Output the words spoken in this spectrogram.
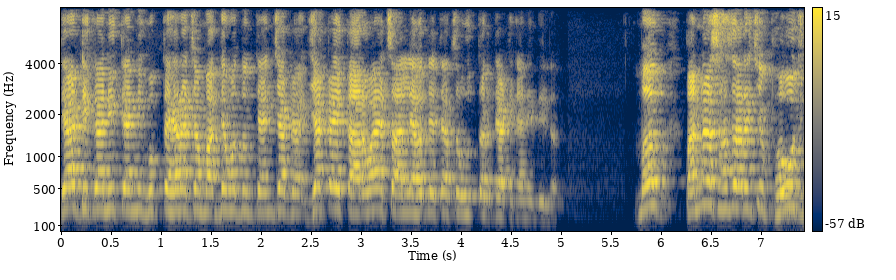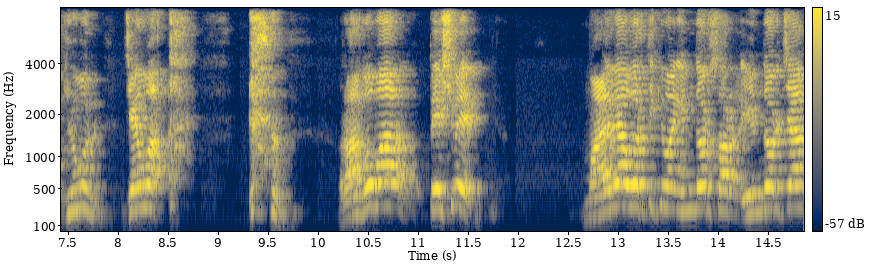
त्या ठिकाणी त्यांनी गुप्तहेराच्या माध्यमातून त्यांच्या ज्या काही कारवाया चालल्या होत्या त्याचं उत्तर त्या ठिकाणी दिलं. मग पन्नास हजाराची फौज घेऊन जेव्हा राघोबा पेशवे माळव्यावरती किंवा इंदोर सर इंदोरच्या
